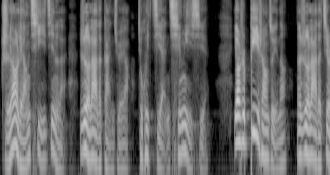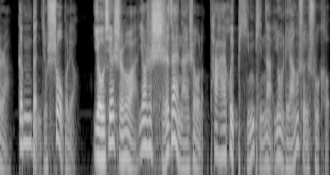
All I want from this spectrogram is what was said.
只要凉气一进来，热辣的感觉呀就会减轻一些；要是闭上嘴呢，那热辣的劲儿啊根本就受不了。有些时候啊，要是实在难受了，他还会频频呢用凉水漱口。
